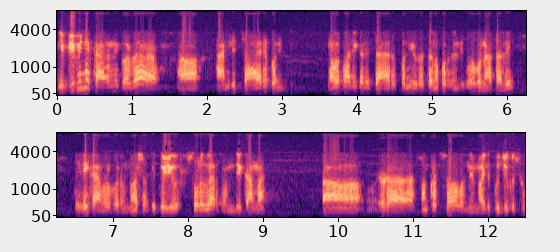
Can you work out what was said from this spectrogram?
यी विभिन्न कारणले गर्दा हामीले चाहेर पनि नगरपालिकाले चाहेर पनि एउटा जनप्रतिनिधि भएको नाताले धेरै कामहरू गर्न नसकेको यो स्वरोजगार सम्बन्धी काममा एउटा सङ्कट छ भन्ने मैले बुझेको छु।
